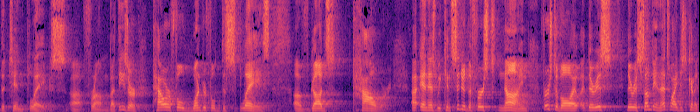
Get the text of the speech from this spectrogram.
the ten plagues uh, from. But these are powerful, wonderful displays of God's power. Uh, and as we consider the first nine, first of all, I, there, is, there is something, and that's why I just kind of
